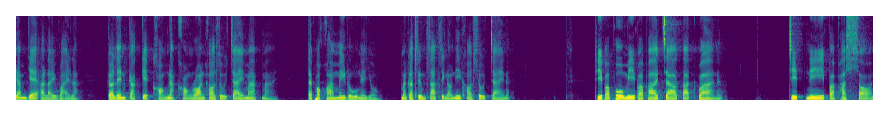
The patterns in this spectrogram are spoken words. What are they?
ย่ำแย่อะไรไหวล่ะ ก็เล่นกักเก็บของหนักของร้อนเข้าสู่ใจมากมาย แต่เพราะความไม่รู้ไงโยม มันก็ซึมซับสิ่งเหล่านี้เข้าสู่ใจนะ่ะที่พระผู้มีพระภาคเจ้าตัดว่านะ จิตนี้ประพัสสอน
